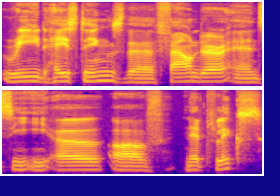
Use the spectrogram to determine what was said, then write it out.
Reed Hastings, the founder and CEO of Netflix.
